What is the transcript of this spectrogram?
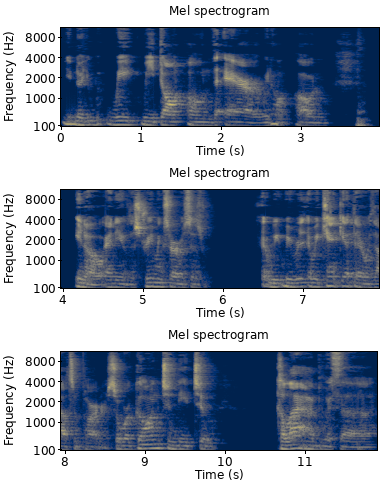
you know, we we don't own the air, we don't own, you know, any of the streaming services. We we and we can't get there without some partners. So we're going to need to collab with uh,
